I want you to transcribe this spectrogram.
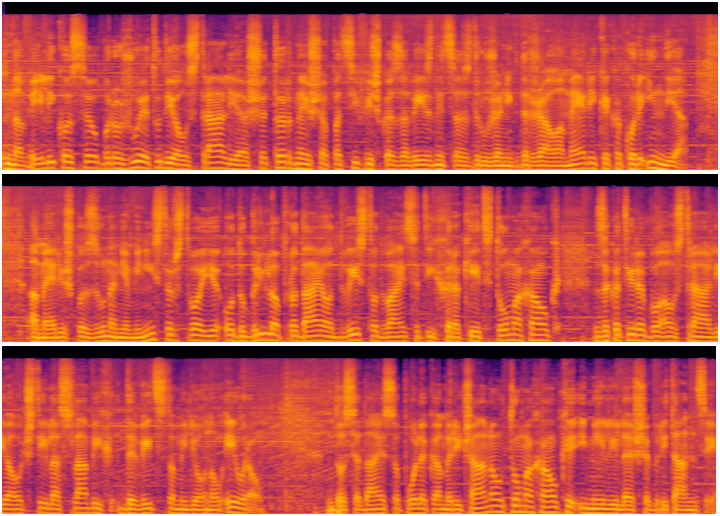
Na veliko se oborožuje tudi Avstralija, še trdnejša pacifiška zaveznica Združenih držav Amerike, kakor Indija. Ameriško zunanje ministrstvo je odobrilo prodajo 220 raket Tomahawk, za katere bo Avstralija odštela slabih 900 milijonov evrov. Do sedaj so poleg Američanov Tomahawke imeli le še Britanci.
